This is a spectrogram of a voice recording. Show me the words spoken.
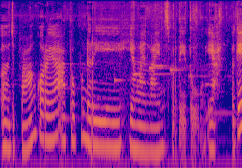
uh, Jepang, Korea ataupun dari yang lain-lain seperti itu. Ya, oke. Okay?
